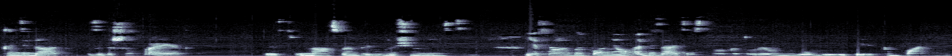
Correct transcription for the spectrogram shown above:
кандидат завершил проект, то есть на своем предыдущем месте, если он выполнил обязательства, которые у него были перед компанией,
